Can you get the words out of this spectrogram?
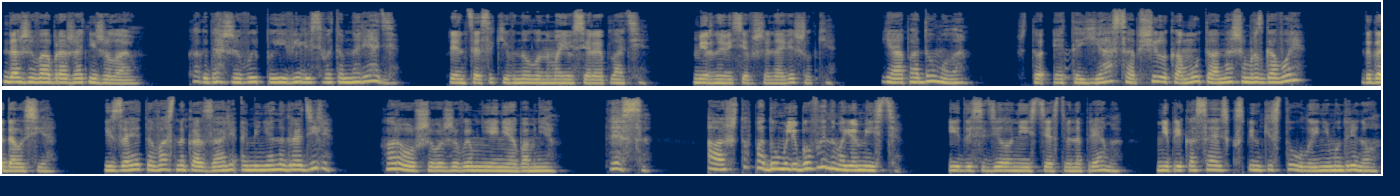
даже воображать не желаю. «Когда же вы появились в этом наряде?» Принцесса кивнула на мое серое платье, мирно висевшее на вешалке. «Я подумала, что это я сообщила кому-то о нашем разговоре?» Догадалась я. «Из-за этого вас наказали, а меня наградили? Хорошего же вы мнения обо мне». «Тесса, а что подумали бы вы на моем месте?» Ида сидела неестественно прямо, не прикасаясь к спинке стула, и не мудрено.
